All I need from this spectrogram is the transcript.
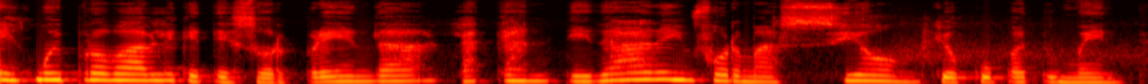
Es muy probable que te sorprenda la cantidad de información que ocupa tu mente.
